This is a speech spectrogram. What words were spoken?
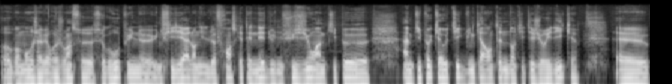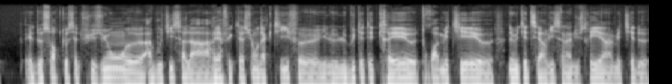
au moment où j'avais rejoint ce, ce groupe, une, une filiale en Île-de-France qui était née d'une fusion un petit peu, un petit peu chaotique d'une quarantaine d'entités juridiques. Euh, et de sorte que cette fusion euh, aboutisse à la réaffectation d'actifs. euh, le, le but était de créer euh, trois métiers, euh, deux métiers de service à l'industrie et un métier de,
